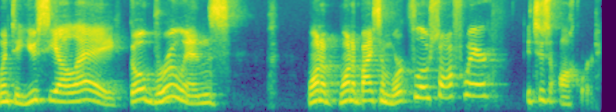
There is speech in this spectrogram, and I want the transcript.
went to UCLA, go Bruins. Want to want to buy some workflow software? It's just awkward.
